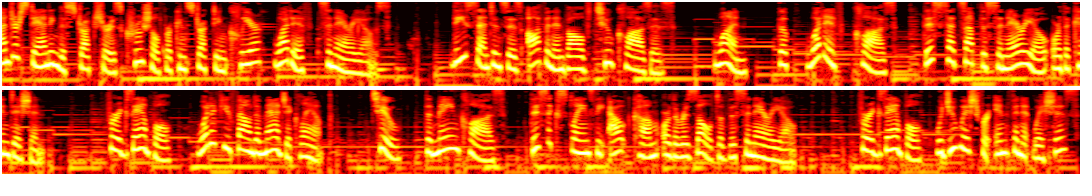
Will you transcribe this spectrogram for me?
Understanding the structure is crucial for constructing clear, what-if scenarios. These sentences often involve two clauses. 1. The what if clause. This sets up the scenario or the condition. For example, what if you found a magic lamp? 2. The main clause. This explains the outcome or the result of the scenario. For example, would you wish for infinite wishes?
